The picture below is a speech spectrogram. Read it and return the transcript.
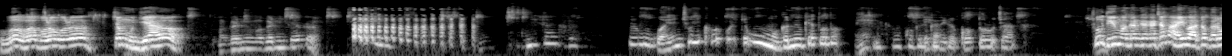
વો વો બોલો બોલો ચમ મુંજ્યા હો મગરની મગરની છે કે હું બહેન છું ખબર પડી કે હું મગન કહેતો હતો કોક તો લોચા. શું થયું મગન કાકા ચમ આવી વાતો કરો.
